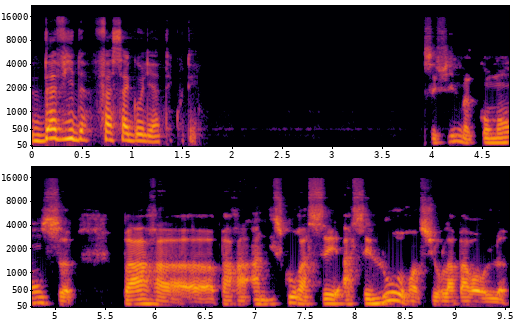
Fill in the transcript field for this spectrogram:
David face à Goliath. Écoutez. Ces films commencent par, euh, par un, discours assez, assez lourd sur la parole.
